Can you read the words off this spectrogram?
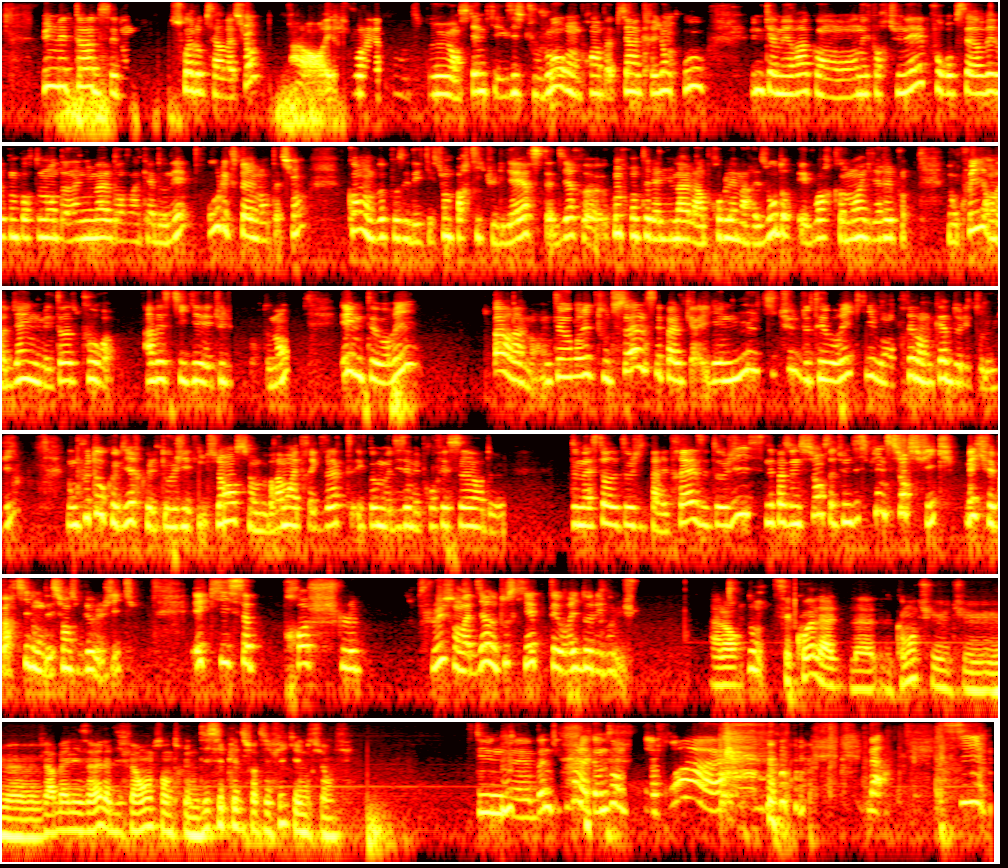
Une méthode, c'est donc soit l'observation. Alors il y a toujours la petit peu ancienne qui existe toujours. On prend un papier, un crayon ou une caméra quand on est fortuné pour observer le comportement d'un animal dans un cas donné, ou l'expérimentation quand on veut poser des questions particulières, c'est-à-dire euh, confronter l'animal à un problème à résoudre et voir comment il y répond. Donc oui, on a bien une méthode pour investiguer l'étude du comportement, et une théorie, pas vraiment. Une théorie toute seule, c'est pas le cas. Il y a une multitude de théories qui vont entrer dans le cadre de l'éthologie. Donc plutôt que dire que l'éthologie est une science, si on veut vraiment être exact, et comme me disaient mes professeurs de, de master d'éthologie de Paris 13, l'éthologie, ce n'est pas une science, c'est une discipline scientifique, mais qui fait partie donc des sciences biologiques, et qui s'approche le plus, on va dire, de tout ce qui est théorie de l'évolution. Alors, c'est quoi la, la- comment tu, tu, euh, verbaliserais la différence entre une discipline scientifique et une science? C'est une euh, bonne question, là, comme ça, on à froid. bah, si,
